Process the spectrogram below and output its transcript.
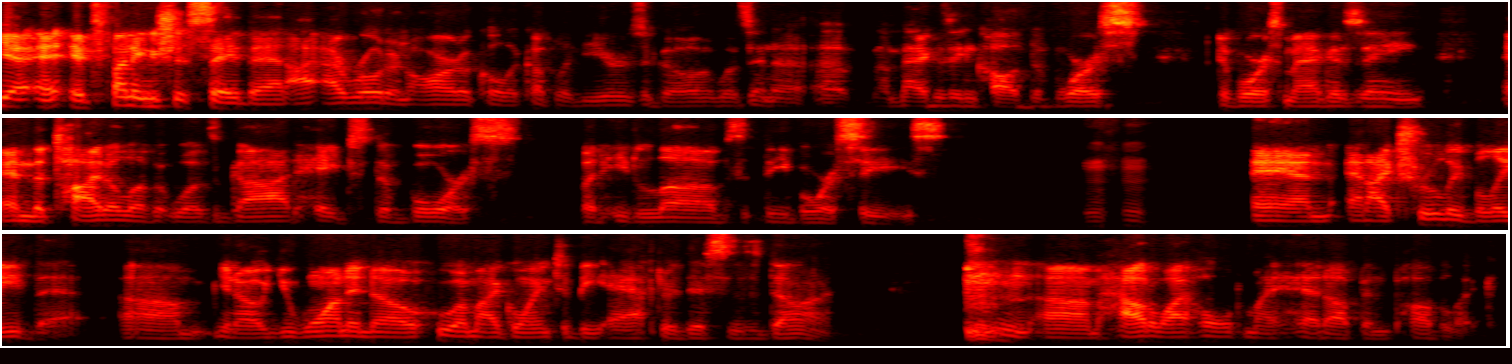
Yeah, it's funny you should say that. I, I, wrote an article a couple of years ago. It was in a, a, a, magazine called Divorce Divorce Magazine, and the title of it was "God Hates Divorce, but He Loves Divorcees." Mm-hmm. And and I truly believe that. Um, you know, you want to know who am I going to be after this is done? um, how do I hold my head up in public?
